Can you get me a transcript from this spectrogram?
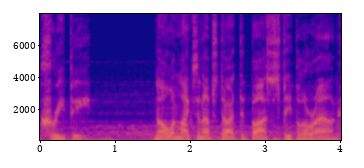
creepy. No one likes an upstart that bosses people around.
